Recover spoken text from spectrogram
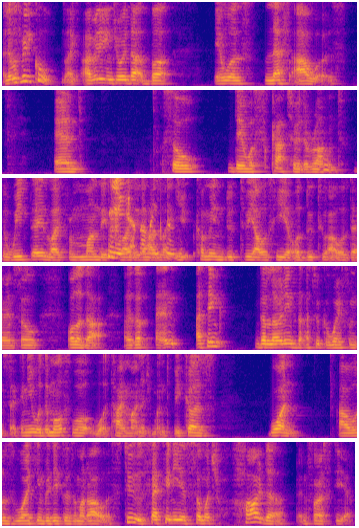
And it was really cool. Like, I really enjoyed that, but it was less hours. And so they were scattered around the weekdays, like from Monday to Yeah, Friday, they had like you come in, do three hours here or do two hours there. And so all of that. And I think the learnings that I took away from the second year were the most were, were time management because one, I was working ridiculous amount of hours. Two, second year is so much harder than first year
